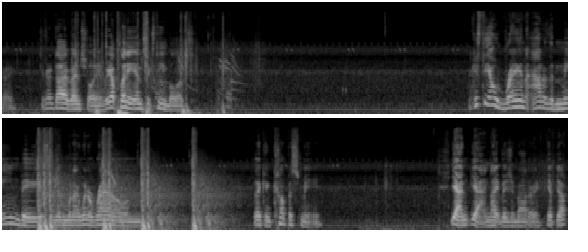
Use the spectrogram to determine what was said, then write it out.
Okay. They're gonna die eventually. We got plenty of M16 bullets. I guess they all ran out of the main base, and then when I went around, they can compass me. Yeah, yeah, night vision battery. Yep, yep.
